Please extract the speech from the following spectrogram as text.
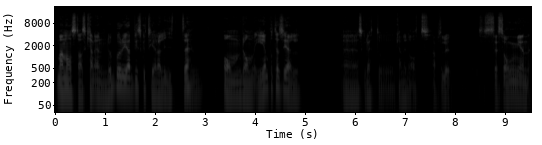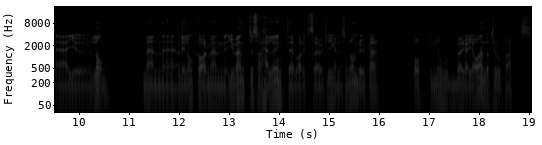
man någonstans kan ändå börja diskutera lite Mm. om de är en potentiell eh, Scudetto-kandidat. Absolut. Säsongen är ju lång. Men, eh, och det är långt kvar. Men Juventus har heller inte varit så övertygande som de brukar. Och nog börjar jag ändå tro på att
